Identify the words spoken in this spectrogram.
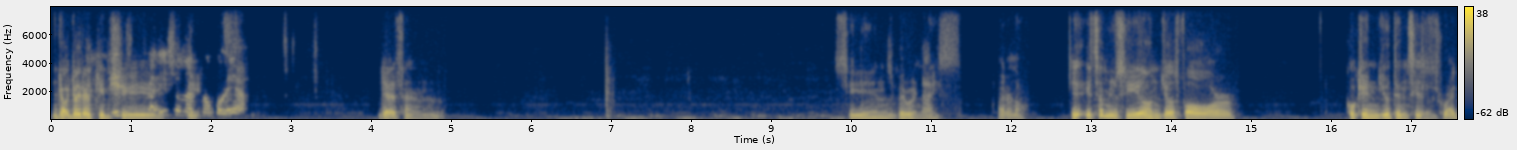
yo, yo diré el It's kimchi. traditional y- from Korea. Yes, and seems very nice. I don't know. It's a museum just for cooking utensils, right?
